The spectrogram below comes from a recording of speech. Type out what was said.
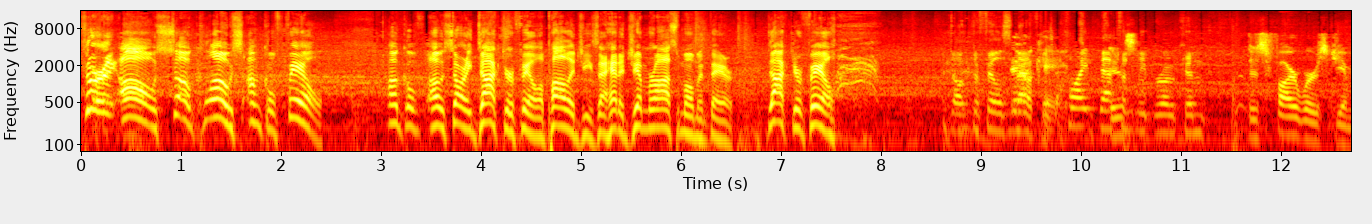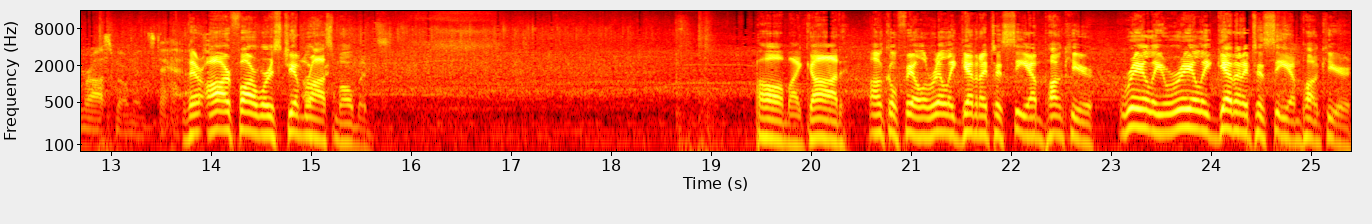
three. Oh, so close, Uncle Phil. Uncle, oh, sorry, Dr. Phil. Apologies. I had a Jim Ross moment there. Dr. Phil. Dr. Phil's Yeah, neck okay. is quite There's- definitely broken. There's far worse Jim Ross moments to have. There are far worse Jim Ross moments. Oh my God. Uncle Phil really giving it to CM Punk here. Really, really giving it to CM Punk here.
